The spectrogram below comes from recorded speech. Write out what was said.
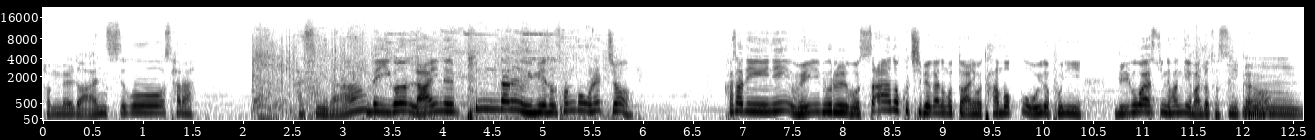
점멸도 안 쓰고 살아 갔습니다. 근데 이건 라인을 푼다는 의미에서 성공을 했죠. 카사딘이 wave를 뭐 쌓아놓고 집에 가는 것도 아니고 다 먹고 오히려 본인이 밀고 갈 수 있는 환경이 만들어졌으니까요. 음,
